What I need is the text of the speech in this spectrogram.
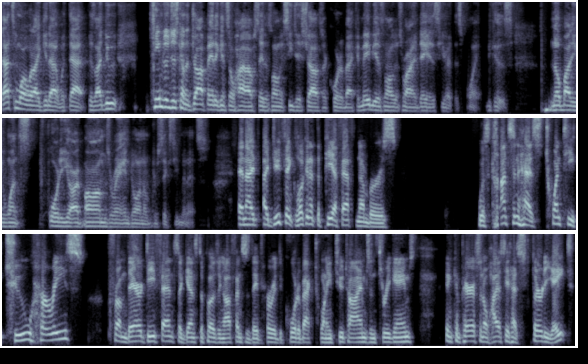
That's more what I get at with that because I do teams are just going to drop eight against Ohio State as long as CJ Stroud's their quarterback and maybe as long as Ryan Day is here at this point because nobody wants 40 yard bombs rained on them for 60 minutes. And I, I do think looking at the PFF numbers, Wisconsin has 22 hurries from their defense against opposing offenses. They've hurried the quarterback 22 times in three games in comparison, Ohio State has 38.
